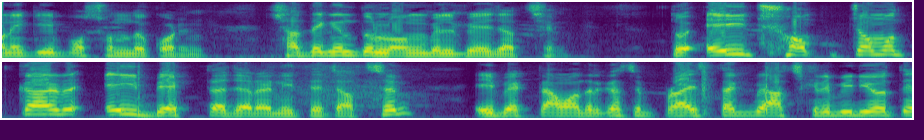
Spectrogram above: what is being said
অনেকেই পছন্দ করেন। সাথে কিন্তু লং বেল পেয়ে যাচ্ছেন। তো এই চমৎকার এই ব্যাগটা যারা নিতে চাচ্ছেন, এই ব্যাগটা আমাদের কাছে প্রাইস থাকবে আজকের ভিডিওতে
